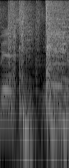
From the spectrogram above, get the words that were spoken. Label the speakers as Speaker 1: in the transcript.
Speaker 1: do this?
Speaker 2: Yeah.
